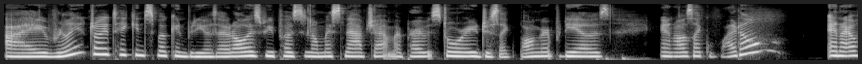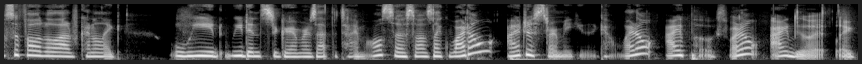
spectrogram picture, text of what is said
I really enjoyed taking smoking videos. I would always be posting on my Snapchat, my private story, just like bong rip videos. And I was like, why don't? And I also followed a lot of kind of like weed weed Instagrammers at the time also. So I was like, why don't I just start making an account? Why don't I post? Why don't I do it? Like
